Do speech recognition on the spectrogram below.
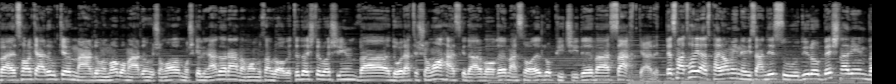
و اظهار کرده بود که مردم ما با مردم شما مشکلی ندارن و ما می‌خوایم رابطه داشته باشیم و دولت شما هست که در واقع مسائل رو پیچیده و سخت کرده. قسمت های از پیام این نویسنده سعودی رو بشنویم و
